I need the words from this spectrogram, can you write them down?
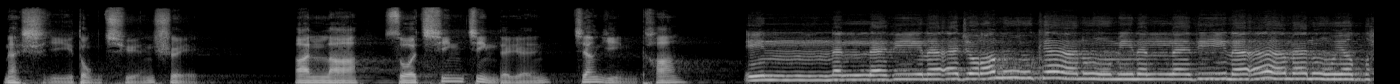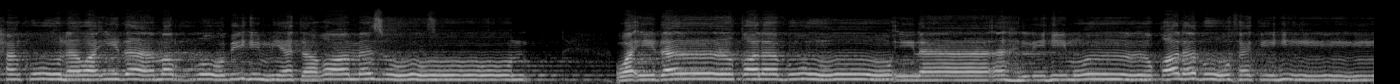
那是一洞泉水，安拉所亲近的人将饮它。إن الذين أجرموا كانوا من الذين آمنوا يضحكون وإذا مروا بهم يتغامزون وإذا انقلبوا إلى أهلهم انقلبوا فكهين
